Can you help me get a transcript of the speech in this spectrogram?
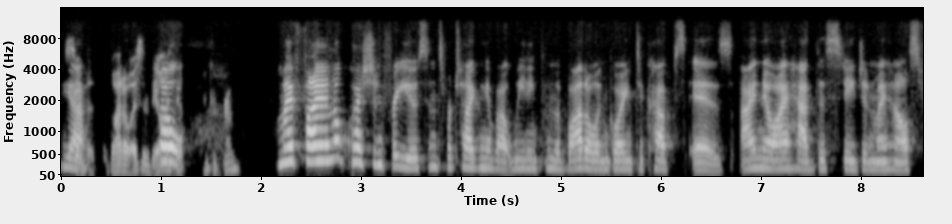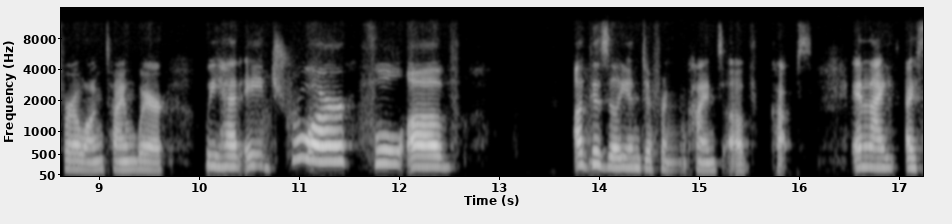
yeah. so that the bottle isn't the only thing So- drink it from My final question for you, since we're talking about weaning from the bottle and going to cups, is I know I had this stage in my house for a long time where we had a drawer full of a gazillion different kinds of cups. And I, I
